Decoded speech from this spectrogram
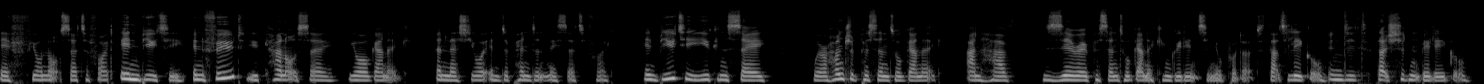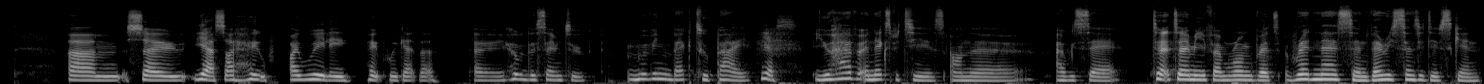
if you're not certified in beauty. In food, you cannot say you're organic unless you're independently certified. In beauty, you can say we're 100% organic and have 0% organic ingredients in your product. That's legal. Indeed. That shouldn't be legal. Um, so, yes, I hope, I really hope we get there. I hope the same too. Moving back to Pai. Yes. You have an expertise on, uh, I would say, t- tell me if I'm wrong, but redness and very sensitive skin,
